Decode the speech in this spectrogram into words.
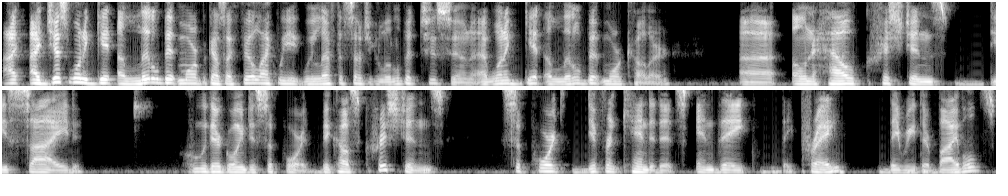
I, I just want to get a little bit more because I feel like we we left the subject a little bit too soon. I want to get a little bit more color uh, on how Christians decide who they're going to support because Christians support different candidates and they they pray, they read their Bibles.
